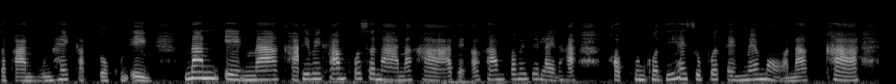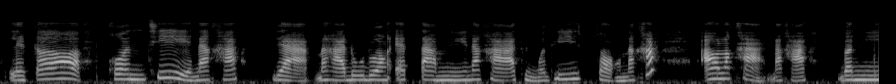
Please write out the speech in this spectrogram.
สะพานบุญให้กับตัวคุณเอง นั่นเองนะคะที่ไม่ข้ามโฆษณานะคะ แต่ก็ข้ามก็ไม่เป็นไรนะคะ ขอบคุณคนที่ให้ซูเปอร์แตงแม่หมอนะคะ และก็คนที่นะคะ อยากนะคะ ดูดวงแอดตามนี้นะคะ ถึงวันที่2นะคะ เอาละค่ะนะคะ วันนี้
